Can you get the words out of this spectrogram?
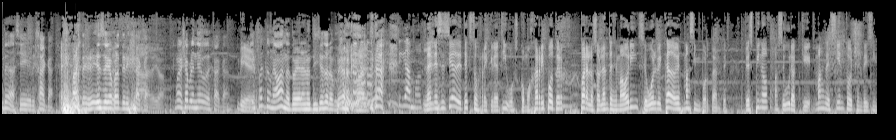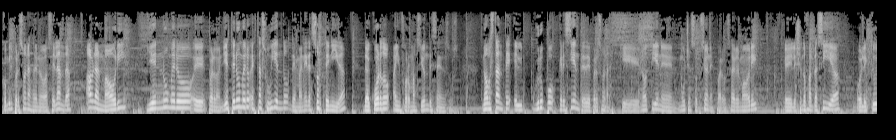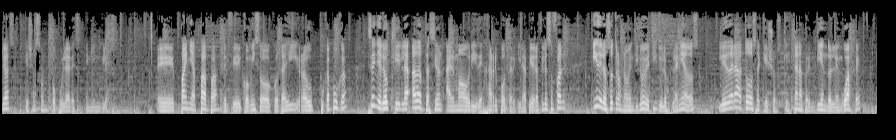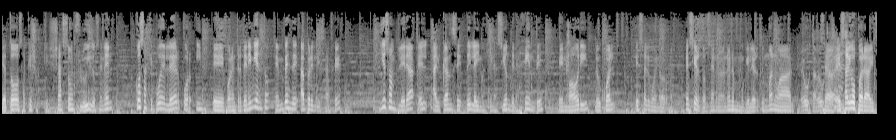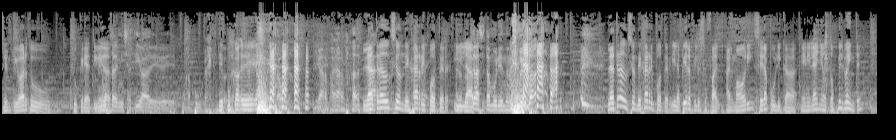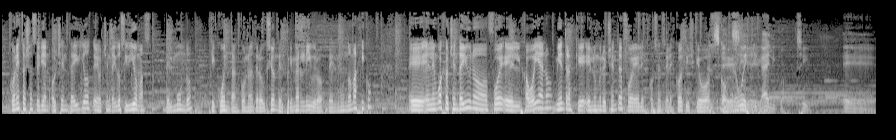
Así, el haka. Parte, eso sería parte del va. Bueno, ya aprendí algo de haka. Bien. Le falta una banda todavía a la noticia, eso es lo peor. Sigamos. La necesidad de textos recreativos como Harry Potter para los hablantes de Maori se vuelve cada vez más importante. The Spin-off asegura que más de 185.000 personas de Nueva Zelanda hablan Maori y en número, eh, perdón, y este número está subiendo de manera sostenida de acuerdo a información de censos. No obstante, el grupo creciente de personas que no tienen muchas opciones para usar el Maori, eh, leyendo fantasía o lecturas que ya son populares en inglés eh, Paña Papa del fideicomiso Kotahi Rau Puka Puka señaló que la adaptación al maorí de Harry Potter y la Piedra Filosofal y de los otros 99 títulos planeados le dará a todos aquellos que están aprendiendo el lenguaje y a todos aquellos que ya son fluidos en él cosas que pueden leer por, eh, por entretenimiento en vez de aprendizaje y eso ampliará el alcance de la imaginación de la gente en maorí, lo cual es algo enorme. Es cierto, o sea, no, no es lo mismo que leerte un manual, Me gusta, me o gusta. sea, es algo para incentivar tu, tu Me creatividad. gusta la iniciativa de, de Puka Puka. De Puka- bueno. Garpa, garpa. La traducción de Harry Potter La y doctora la, se está muriendo, más. la traducción de Harry Potter y la Piedra Filosofal al maorí será publicada en el año 2020. Con esto ya serían 82, eh, 82 idiomas del mundo que cuentan con una traducción del primer libro del mundo mágico. Eh, el lenguaje 81 fue el hawaiano, mientras que el número 80 fue el escocés, el Scottish que vos... El Scott, eh, sí, el gaélico, sí. Eh,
